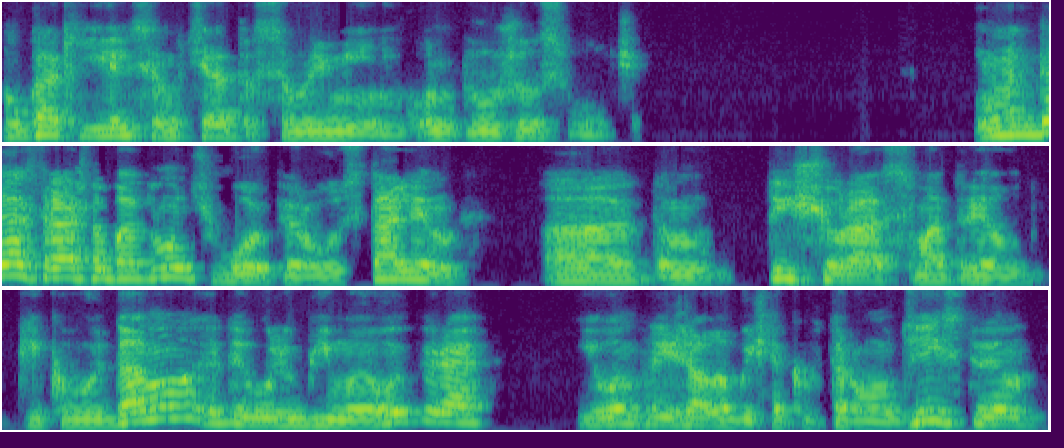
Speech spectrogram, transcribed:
Ну, как Ельцин в театр «Современник». Он дружил с Волчем. Иногда страшно подумать в оперу. Сталин э, там, тысячу раз смотрел «Пиковую даму», это его любимая опера, и он приезжал обычно ко второму действию.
